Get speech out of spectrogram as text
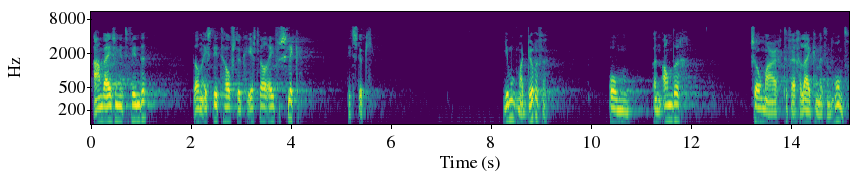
aanwijzingen te vinden, dan is dit hoofdstuk eerst wel even slikken, dit stukje. Je moet maar durven om een ander zomaar te vergelijken met een hond.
